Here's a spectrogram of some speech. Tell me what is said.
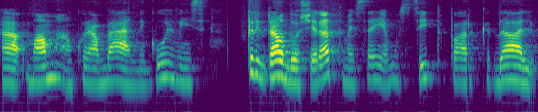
mamām, kurām bērni guļ, viņas Tur ir raudošie rati, mēs ejam uz citu parka daļu.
